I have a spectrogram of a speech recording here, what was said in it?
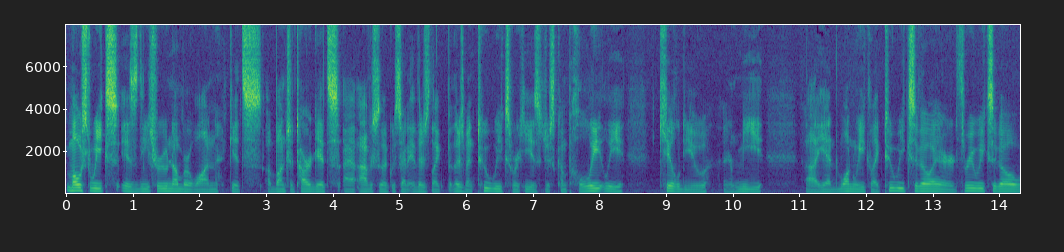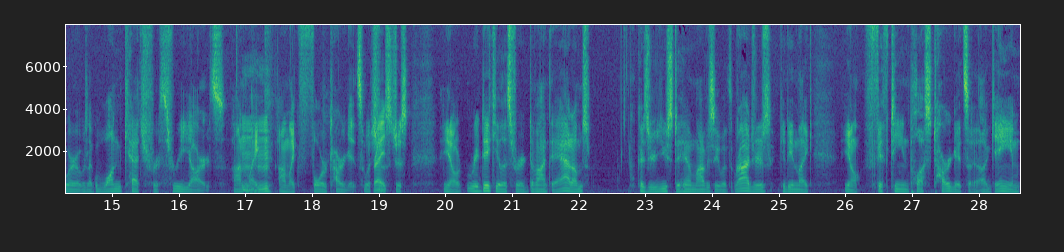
most weeks is the true number one. Gets a bunch of targets. Uh, obviously, like we said, there's like there's been two weeks where he has just completely killed you or me. Uh, he had one week like two weeks ago or three weeks ago where it was like one catch for three yards on like on like four targets, which Right. was just you know ridiculous for Davante Adams because you're used to him obviously with Rodgers getting like you know 15 plus targets a, a game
